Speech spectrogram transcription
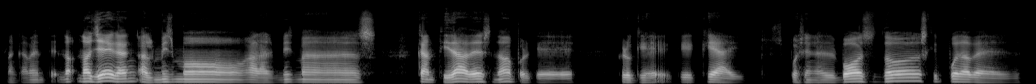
francamente. No, no llegan al mismo, a las mismas cantidades, ¿no? Porque creo que, que, hay. Pues, pues en el Boss 2 que puede haber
